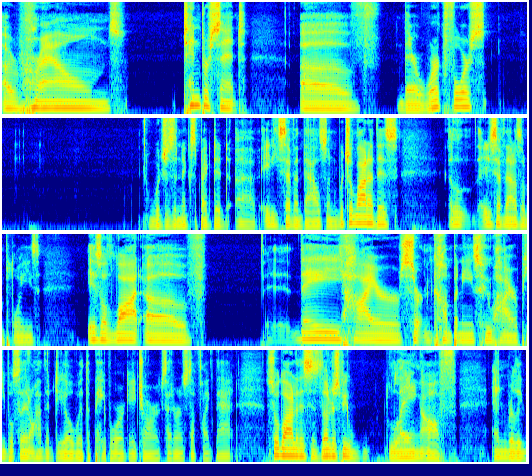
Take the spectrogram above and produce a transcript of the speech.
around 10% of their workforce, which is an expected uh, 87,000, which a lot of this, 87,000 employees, is a lot of they hire certain companies who hire people so they don't have to deal with the paperwork, HR, et cetera, and stuff like that. So a lot of this is they'll just be laying off and really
